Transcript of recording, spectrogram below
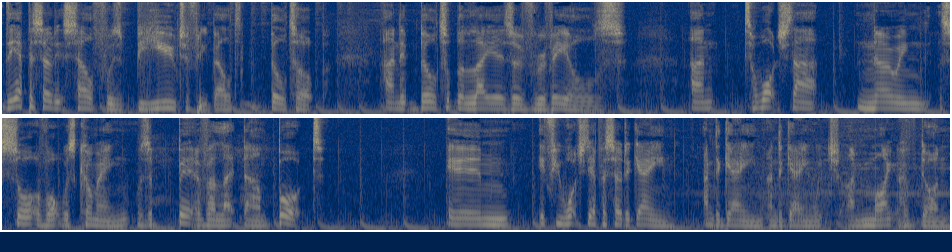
the episode itself was beautifully built built up, and it built up the layers of reveals. And to watch that, knowing sort of what was coming, was a bit of a letdown. But um, if you watch the episode again and again and again, which I might have done,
